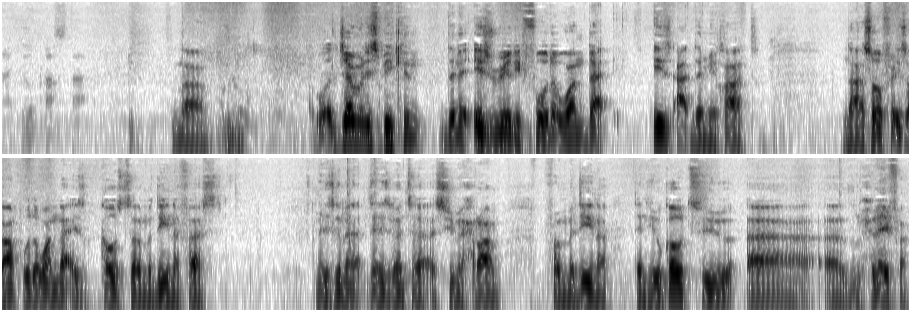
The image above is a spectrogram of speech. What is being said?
Like you'll pass that. No. Well, generally speaking, then it is really for the one that is at the miqat. Now, so for example, the one that is goes to Medina first, and he's gonna then he's going to assume ihram from Medina. Then he'll go to uh, uh, Dhul.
